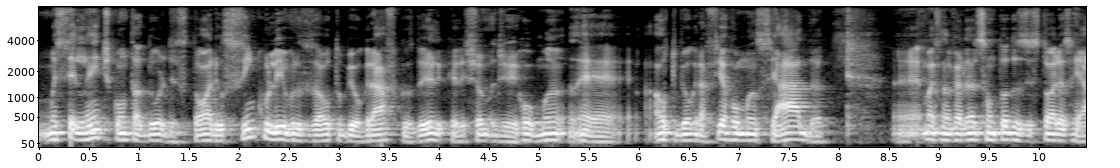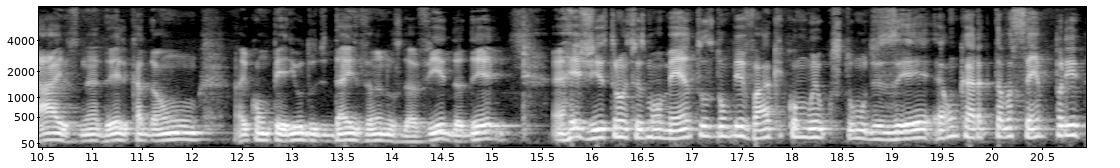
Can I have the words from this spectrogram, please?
um, excelente contador de história. Os cinco livros autobiográficos dele, que ele chama de roman é, autobiografia romanceada, é, mas na verdade são todas histórias reais né, dele, cada um aí com um período de 10 anos da vida dele, é, registram esses momentos de um bivac, como eu costumo dizer, é um cara que estava sempre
